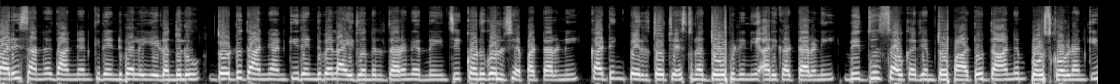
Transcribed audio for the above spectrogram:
వరి సన్న ధాన్యానికి రెండు వేల ఏడు వందలు దొడ్డు ధాన్యానికి రెండు వేల ఐదు వందల ధర నిర్ణయించి కొనుగోలు చేపట్టాలని కటింగ్ పేరుతో చేస్తున్న దోపిడీని అరికట్టాలని విద్యుత్ సౌకర్యంతో పాటు ధాన్యం పోసుకోవడానికి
